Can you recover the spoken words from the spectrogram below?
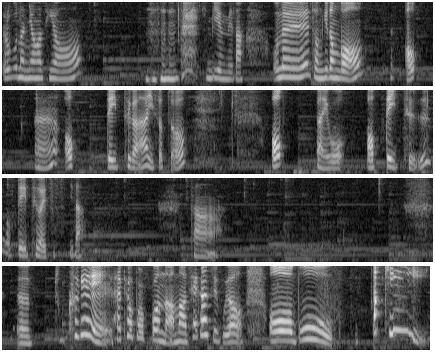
여러분 안녕하세요. 신비유입니다. 오늘 정기점검 업, 응, 업데이트가 있었죠. 업, 아니고 업데이트, 업데이트가 있었습니다. 자, 어, 좀 크게 살펴볼 건 아마 세 가지고요. 어, 뭐 딱히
